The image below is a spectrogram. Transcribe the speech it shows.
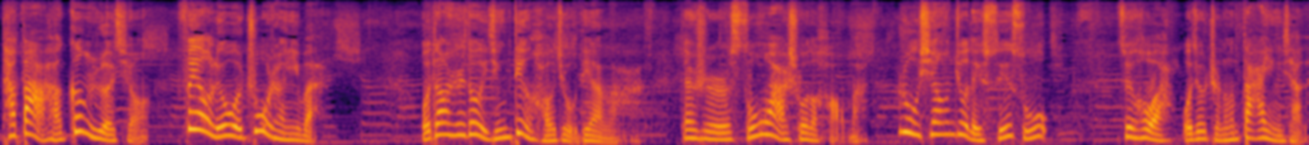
他爸哈更热情，非要留我住上一晚。我当时都已经订好酒店了啊，但是俗话说得好嘛，入乡就得随俗。最后啊，我就只能答应下来。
